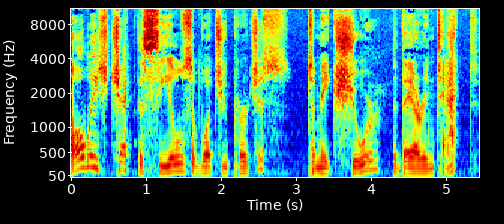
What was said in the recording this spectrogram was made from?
Always check the seals of what you purchase to make sure that they are intact.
